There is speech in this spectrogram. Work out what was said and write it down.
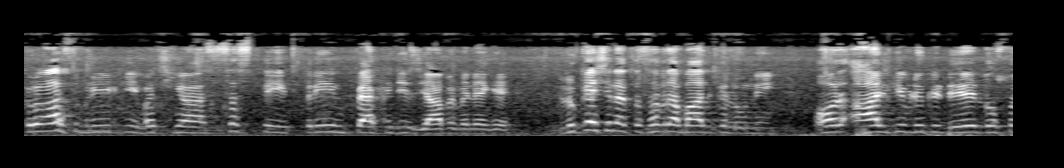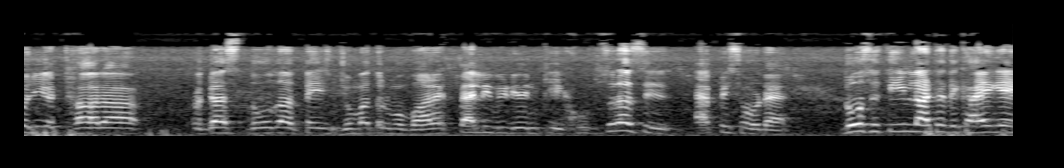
क्रॉस ब्रीड की बच्चियाँ, सस्ती, तरीन पैकेजेस यहाँ पे मिलेंगे। लोकेशन है तसवराबाद कलोनी और आज की वीडियो की डेट दोस्तों जी 18 अगस्त 2023 जुम्मतुल मुबारक। पहली वीडियो इनकी खूबसूरत सी एपिसोड है। दो से तीन लाटे दिखाएँगे।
